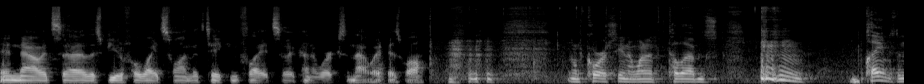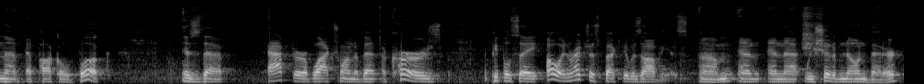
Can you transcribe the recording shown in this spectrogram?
And now it's uh, this beautiful white swan that's taking flight. So it kind of works in that way as well. of course, you know, one of Taleb's claims in that epochal book is that after a black swan event occurs, people say, oh, in retrospect, it was obvious, um, and, and that we should have known better.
